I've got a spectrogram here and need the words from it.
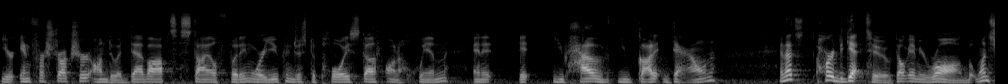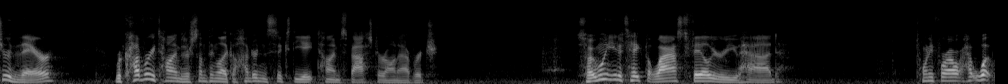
your infrastructure onto a DevOps style footing where you can just deploy stuff on a whim and it, it, you have you got it down, and that's hard to get to, don't get me wrong, but once you're there, recovery times are something like 168 times faster on average. So I want you to take the last failure you had 24 hour? What,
